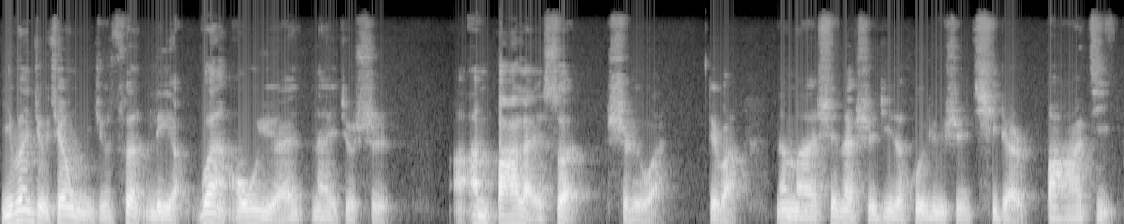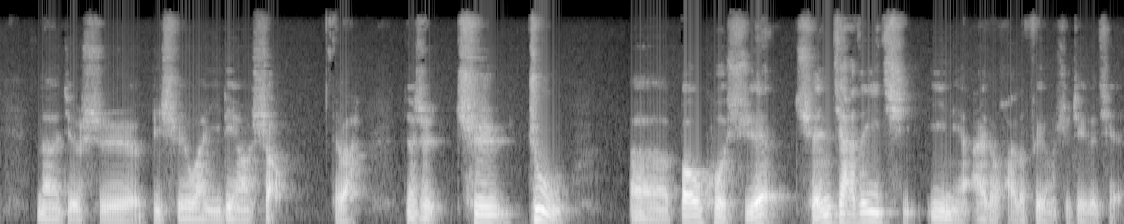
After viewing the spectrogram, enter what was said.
一万九千五你就算两万欧元，那也就是啊按八来算十六万，对吧？那么现在实际的汇率是七点八几，那就是比十六万一定要少，对吧？但是吃住呃包括学全加在一起，一年爱德华的费用是这个钱。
